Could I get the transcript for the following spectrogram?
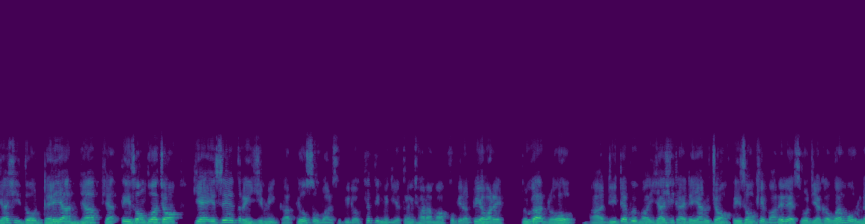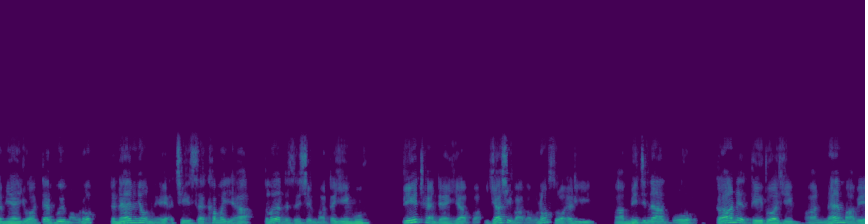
ရရှိသောဒဏ်ရာများဖြင့်တေဆောင်သွားကြောင်း KAA စစ်သတင်းရင်းမြစ်ကပြောဆိုပါတယ်ဆိုပြီးတော့ခေတ်သစ်မီဒီယာသတင်းဌာနမှာဖော်ပြတာတွေ့ရပါတယ် သူကတော့အာဒီတက်ပွဲမှာရရှိထားတဲ့ဒဏ်ရာတို့ကြောင့်သေဆုံးခဲ့ပါတယ်တဲ့ဆိုတော့ဒီကဝမ်းမို့လမြန်ရွာတက်ပွဲမှာဗောနော်တနန်းမြို့နယ်အခြေဆက်ခမရ318မှာတရင်မူပြင်းထန်တန်ရပါရရှိပါကဗောနော်ဆိုတော့အဲ့ဒီအာမင်းကျနာကိုကားနဲ့ဒေသွားခြင်းမှာလမ်းမှာပဲ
